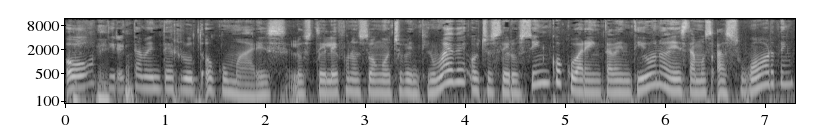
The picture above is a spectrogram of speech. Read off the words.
o directamente Ruth Okumares. Los teléfonos son 829-805-4021. Ahí estamos a su orden.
